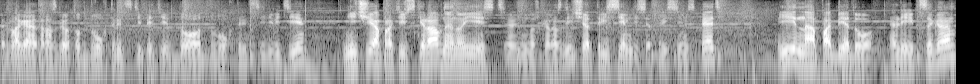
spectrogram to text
предлагают разлет от 2.35 до 2.39. Ничья практически равная, но есть э, немножко различия. 3.70, 3.75. И на победу Лейпцига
